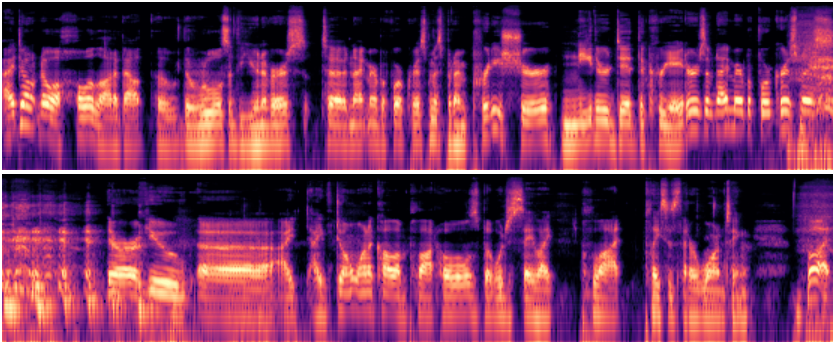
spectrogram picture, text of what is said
I- don't know a whole lot about the, the rules of the universe to Nightmare Before Christmas, but I'm pretty sure neither did the creators of Nightmare Before Christmas. there are a few, uh, I, I don't want to call them plot holes, but we'll just say like plot places that are wanting. But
